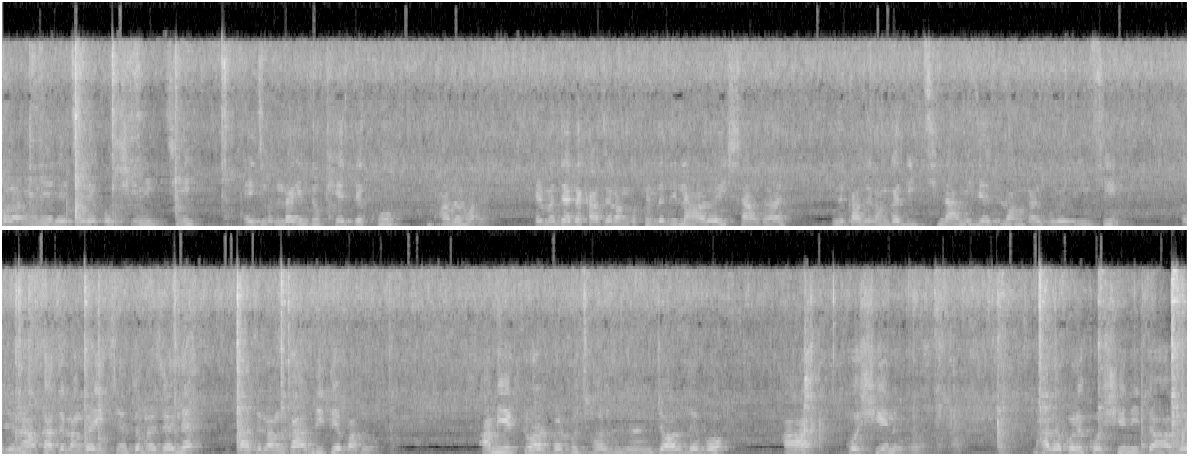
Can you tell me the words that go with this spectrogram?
করে আমি নেড়ে চেড়ে কষিয়ে নিচ্ছি। এই ঝোলটা কিন্তু খেতে খুব ভালো হয়। এর মধ্যে একটা কাঁচা লঙ্কা ফেলে দিলে আরোই স্বাদ হয়। কিন্তু কাঁচা লঙ্কা দিচ্ছি না, আমি যেহেতু লঙ্কার গুঁড়ো দিয়েছি, ওই জন্য কাঁচা লঙ্কা দিচ্ছি না। তোমরা চাইলে কাঁচা লঙ্কা দিতে পারো। আমি একটু অল্প অল্প ঝোল জল দেব আর কষিয়ে নেব। ভালো করে কষিয়ে নিতে হবে,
